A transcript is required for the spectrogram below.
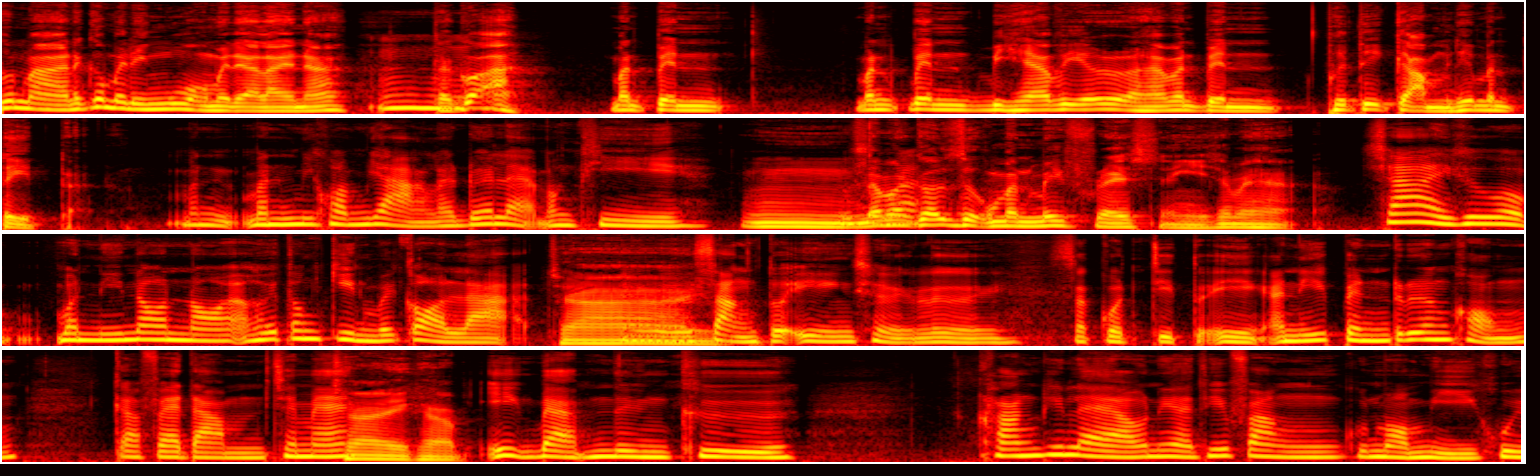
ขึ้นมานี่ก็ไม่ได้ง่วงไม่ได้อะไรนะ แต่ก็อะมันเป็นมันเป็น behavior ฮะมันเป็นพฤติกรรมที่มันติดอะ มันมันมีความอยากแล้วด้วยแหละบางทีอืมรู้สึกแล้วมันว่าก็รู้สึกว่ามันไม่ fresh อย่างงี้ใช่ไหมฮะ ใช่คือแบบวันนี้นอนน้อยเฮ้ยต้องกินไว้ก่อนละใช่เออสั่งตัวเองเฉยเลย สะกดจิตตัวเอง อันนี้เป็นเรื่องของกาแฟดำใช่ไหมใช่ครับ อีกแบบหนึ่งคือ ครั้งที่แล้วเนี่ยที่ฟังคุณหมอหมีคุย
